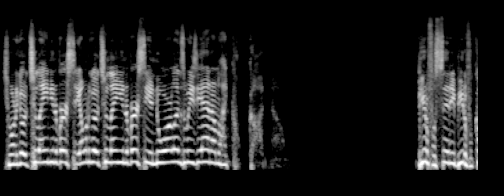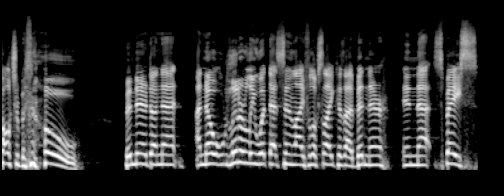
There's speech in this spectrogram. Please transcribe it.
She want to go to Tulane University. I want to go to Tulane University in New Orleans, Louisiana. I'm like, oh, God, no. Beautiful city, beautiful culture, but no. Been there, done that. I know literally what that sin life looks like because I've been there in that space.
